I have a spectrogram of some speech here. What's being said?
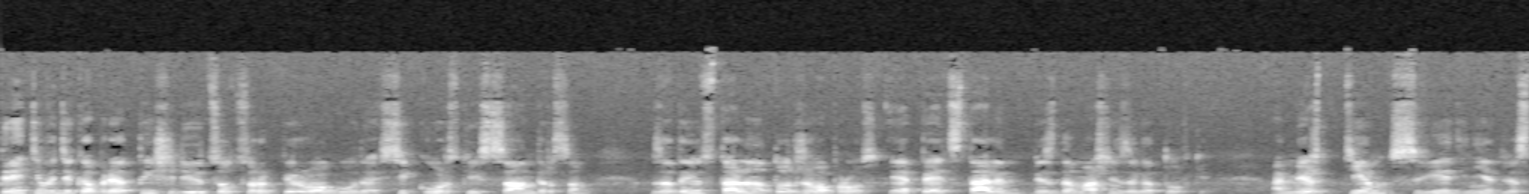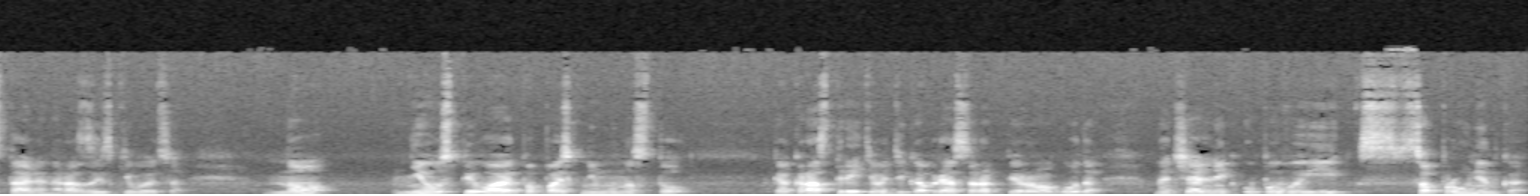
3 декабря 1941 года Сикорский с Сандерсом задают Сталину тот же вопрос, и опять Сталин без домашней заготовки. А между тем сведения для Сталина разыскиваются, но не успевают попасть к нему на стол. Как раз 3 декабря 1941 года начальник УПВИ Сопруненко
